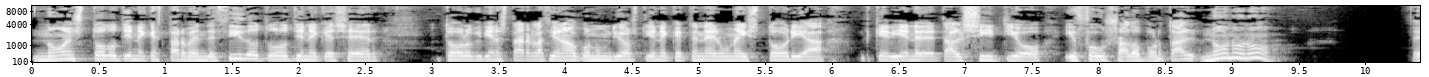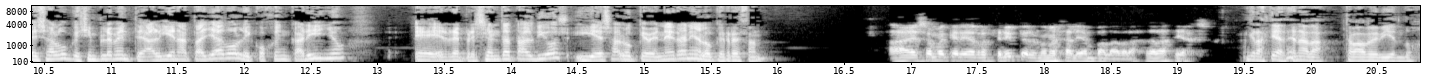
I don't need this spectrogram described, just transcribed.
no es todo tiene que estar bendecido, todo tiene que ser todo lo que tiene que estar relacionado con un dios tiene que tener una historia que viene de tal sitio y fue usado por tal. No, no, no. Es algo que simplemente alguien ha tallado, le cogen cariño, eh, representa a tal dios y es a lo que veneran y a lo que rezan. A eso me quería referir, pero no me salían palabras. Gracias. Gracias, de nada, estaba bebiendo.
